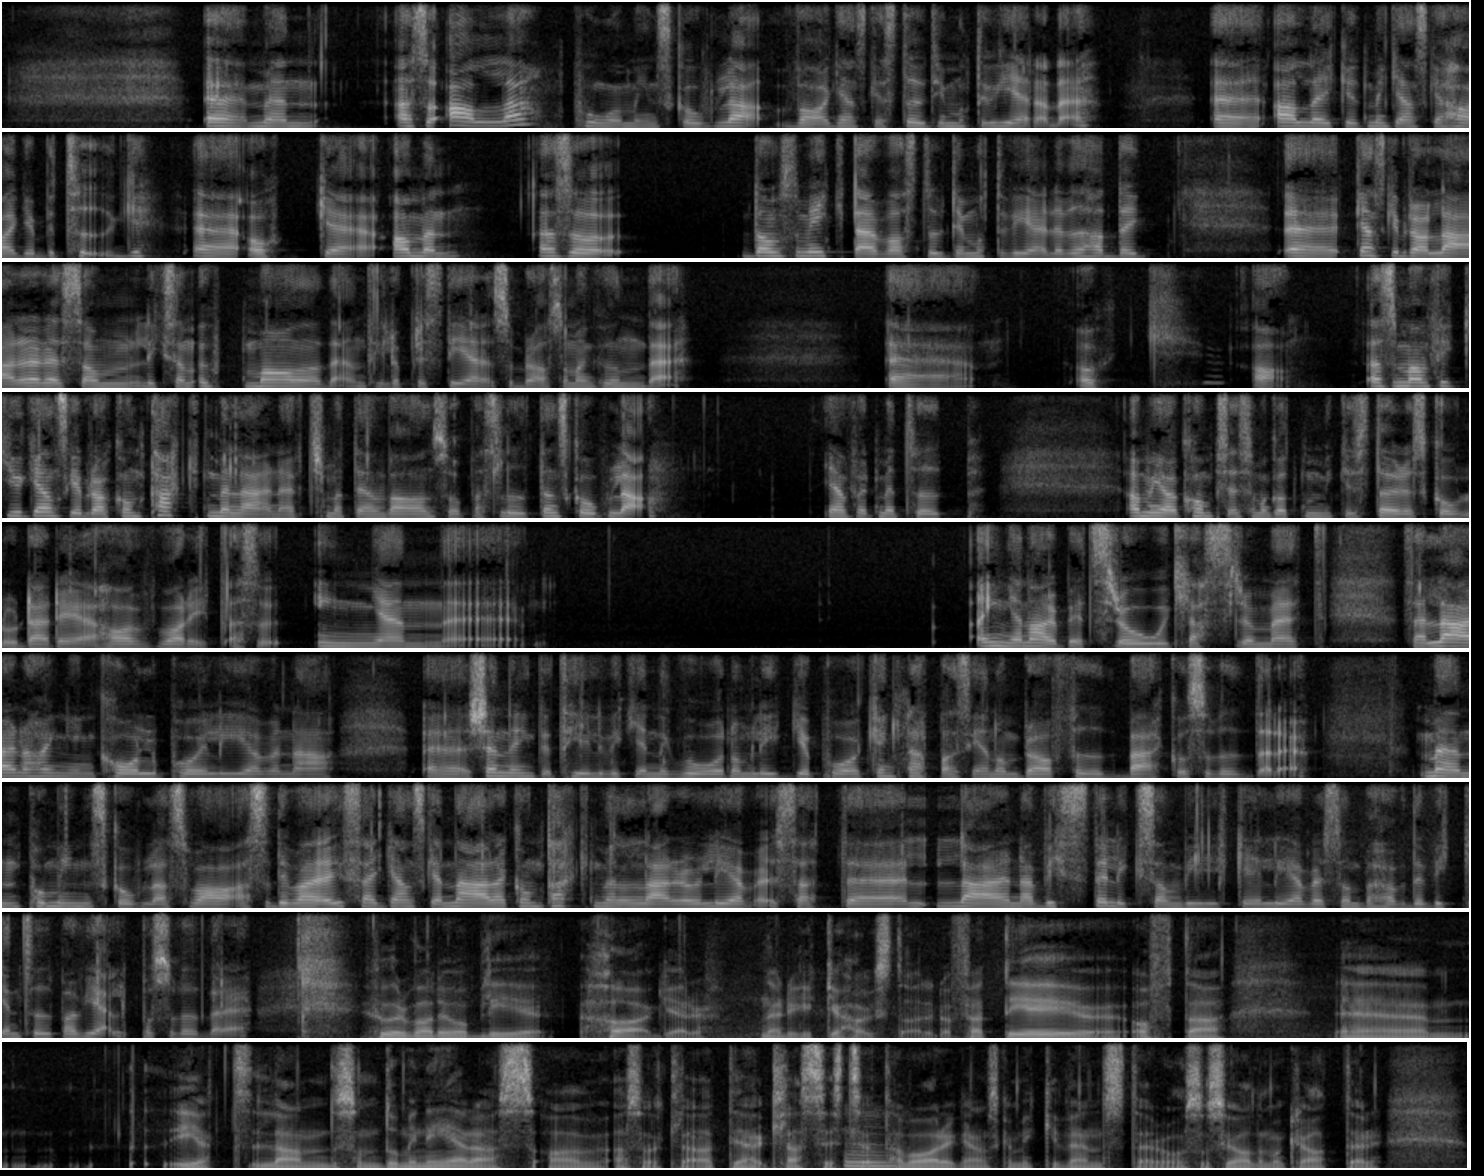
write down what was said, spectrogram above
Eh, men alltså alla på min skola var ganska studiemotiverade. Eh, alla gick ut med ganska höga betyg. Eh, och eh, ja men, alltså de som gick där var studiemotiverade. Vi hade eh, ganska bra lärare som liksom uppmanade en till att prestera så bra som man kunde. Eh, och ja, alltså man fick ju ganska bra kontakt med lärarna eftersom att den var en så pass liten skola. Jämfört med typ, ja men jag har kompisar som har gått på mycket större skolor där det har varit alltså ingen eh, ingen arbetsro i klassrummet. Så här, lärarna har ingen koll på eleverna, känner inte till vilken nivå de ligger på, kan knappast ge någon bra feedback och så vidare. Men på min skola så var alltså det var så ganska nära kontakt mellan lärare och elever så att eh, lärarna visste liksom vilka elever som behövde vilken typ av hjälp och så vidare. Hur var det att bli höger när du gick i högstadiet? Då? För att det är ju ofta ehm, i ett land som domineras av, alltså att det klassiskt Mm. sett har varit ganska mycket vänster och socialdemokrater,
